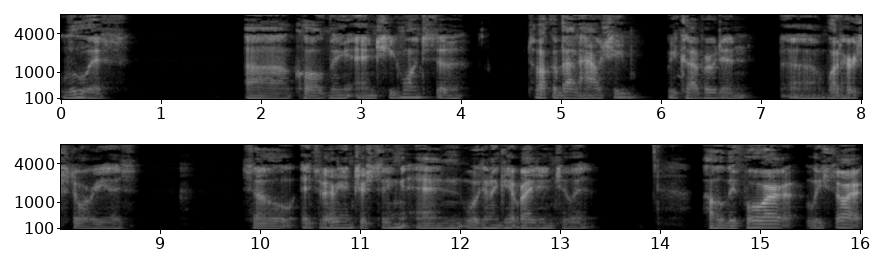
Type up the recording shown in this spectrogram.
Lewis uh, called me, and she wants to talk about how she recovered and uh, what her story is. So it's very interesting, and we're going to get right into it. Oh, before we start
